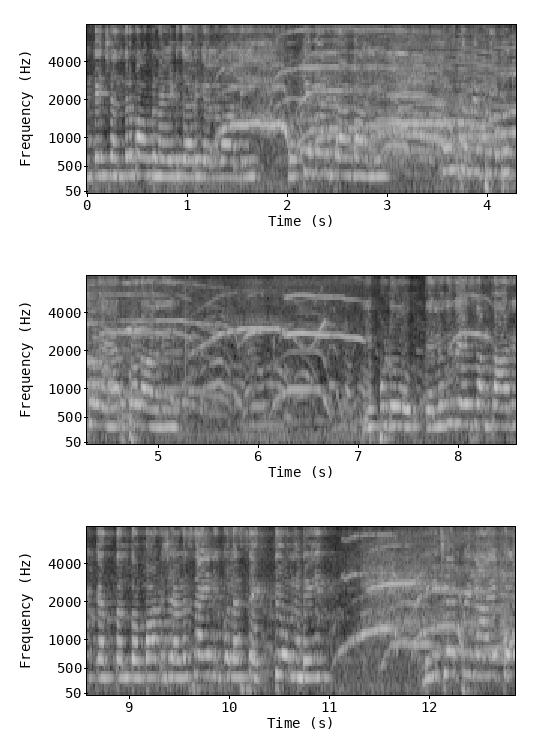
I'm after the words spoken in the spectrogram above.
అంటే చంద్రబాబు నాయుడు గారు గెలవాలి ముఖ్యమంత్రి అవ్వాలి కూటమి ప్రభుత్వం ఏర్పడాలి. ఇప్పుడు తెలుగుదేశం కార్యకర్తలతో పాటు జన సైనికుల శక్తి ఉంది బీజేపీ నాయకుల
